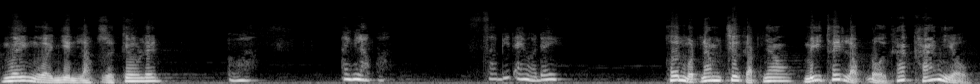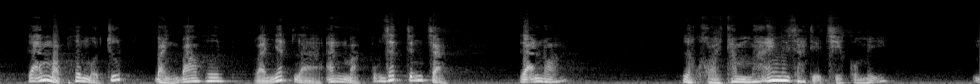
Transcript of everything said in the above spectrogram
ngây người nhìn Lộc rồi kêu lên. Ủa, anh Lộc à Sao biết em ở đây Hơn một năm chưa gặp nhau, Mỹ thấy Lộc đổi khác khá nhiều. Gã mập hơn một chút, bảnh bao hơn, và nhất là ăn mặc cũng rất chững chạc. Gã nói, Lộc hỏi thăm mãi mới ra địa chỉ của Mỹ. "Ừ,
